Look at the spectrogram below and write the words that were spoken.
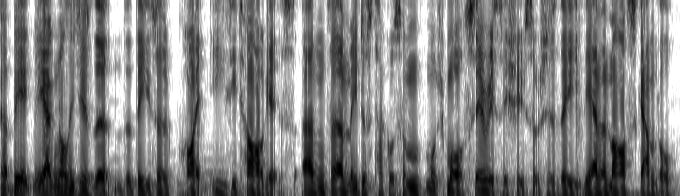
Uh, he, he acknowledges that, that these are quite easy targets, and um, he does tackle some much more serious issues, such as the, the MMR scandal.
